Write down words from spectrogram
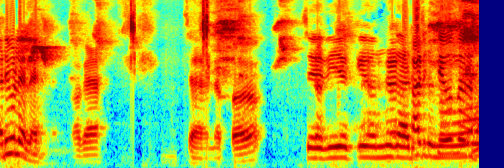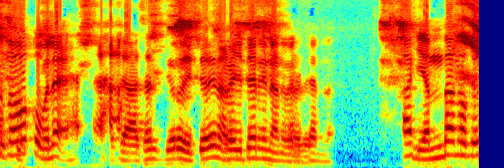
അടിപൊളിയല്ലേ? ഓക്കെ. ചെലപ്പോ ചെവിയൊക്കെ ഒന്ന് നോക്കും. അല്ലേ? ആണ്. വെജിറ്റേറിയൻ ആണ് വെജിറ്റേറിയൻ ആ എന്താ നോക്ക്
